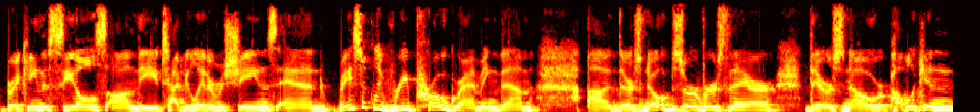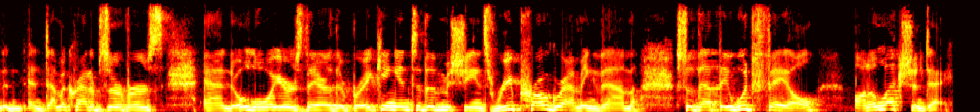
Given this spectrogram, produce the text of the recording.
breaking the seals on the tabulator machines and basically reprogramming them. Uh, there's no observers there. There's no Republican and Democrat observers and no lawyers there. They're breaking into the machines, reprogramming them so that they would fail on election day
